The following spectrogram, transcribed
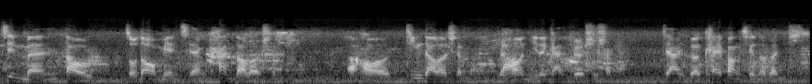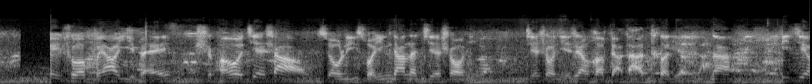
进门到走到我面前看到了什么，然后听到了什么，然后你的感觉是什么？这样一个开放性的问题。所以说，不要以为是朋友介绍就理所应当的接受你，接受你任何表达的特点。那毕竟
